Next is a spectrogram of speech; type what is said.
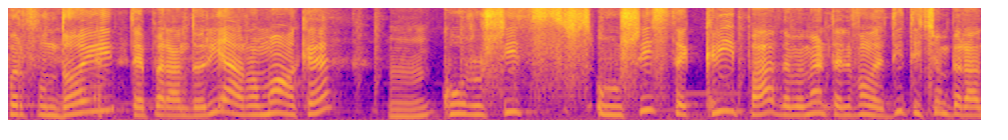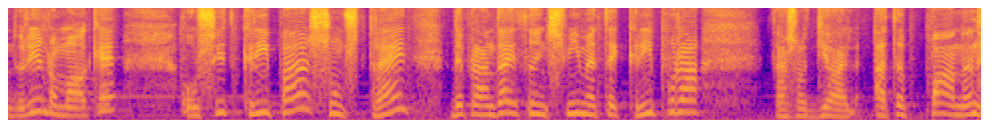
përfundoi te perandoria romake. Mm. Kur u shis u shiste kripa dhe më merr telefon e dije që në perandorinë romake u shit kripa shumë shtrenjtë dhe prandaj thonë çmime të kripura Thashë o djalë, atë panën.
